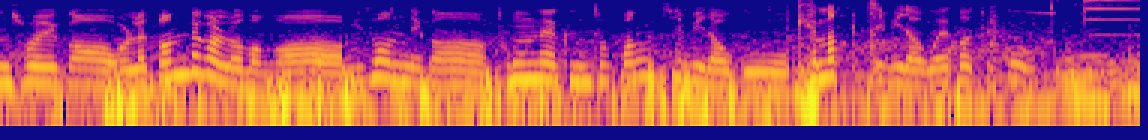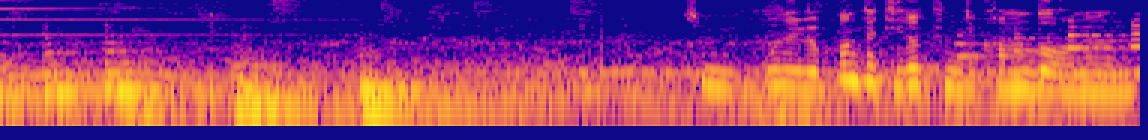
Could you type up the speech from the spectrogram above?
여기는 저희가 원래 딴 데 가려다가 미소 언니가 동네 근처 빵집이라고 개맛집이라고 해가지고 지금 오늘 몇 번째 디저트인지 감도 안 오는데.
